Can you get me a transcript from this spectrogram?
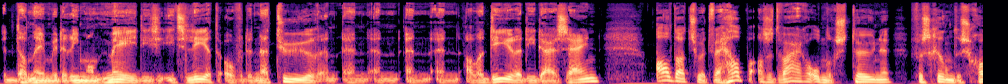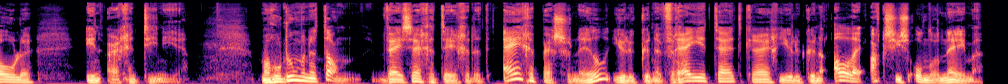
dan nemen we er iemand mee die ze iets leert over de natuur... en, en, en, en, en alle dieren die daar zijn al dat soort. We helpen als het ware ondersteunen verschillende scholen in Argentinië. Maar hoe doen we het dan? Wij zeggen tegen het eigen personeel... jullie kunnen vrije tijd krijgen, jullie kunnen allerlei acties ondernemen...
